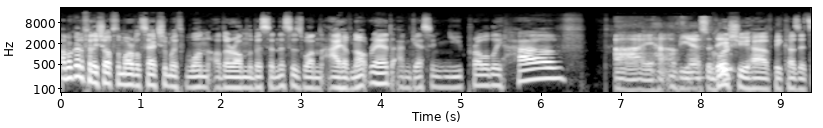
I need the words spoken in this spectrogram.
And we're going to finish off the Marvel section with one other omnibus, and this is one I have not read. I'm guessing you probably have. I have, yes, indeed. Of course you have, because it's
